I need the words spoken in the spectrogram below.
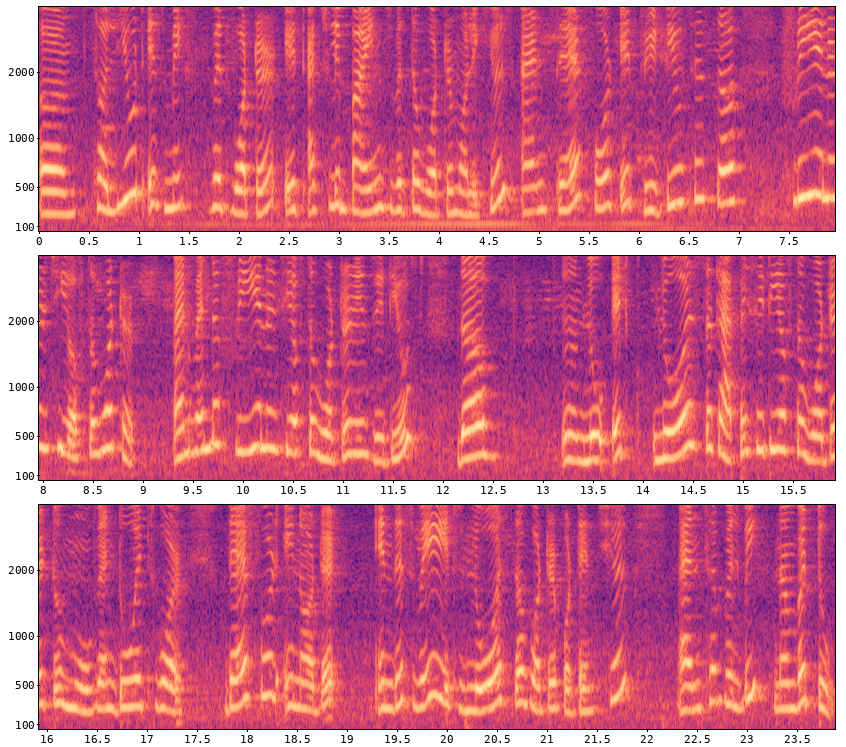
um, solute is mixed with water, it actually binds with the water molecules and therefore it reduces the free energy of the water. And when the free energy of the water is reduced, the uh, low, it lowers the capacity of the water to move and do its work therefore in order in this way it lowers the water potential answer will be number 2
